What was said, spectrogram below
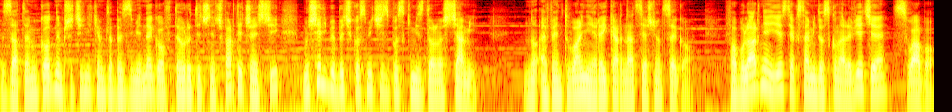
Zatem godnym przeciwnikiem dla bezimiennego w teoretycznie czwartej części musieliby być kosmici z boskimi zdolnościami. No ewentualnie reinkarnacja śniącego. Fabularnie jest, jak sami doskonale wiecie, słabo.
